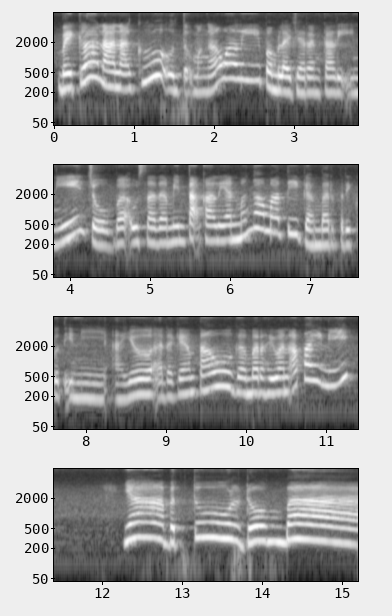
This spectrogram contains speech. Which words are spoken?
Baiklah anak-anakku, untuk mengawali pembelajaran kali ini, coba Ustazah minta kalian mengamati gambar berikut ini. Ayo, ada yang tahu gambar hewan apa ini? Ya, betul, domba.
